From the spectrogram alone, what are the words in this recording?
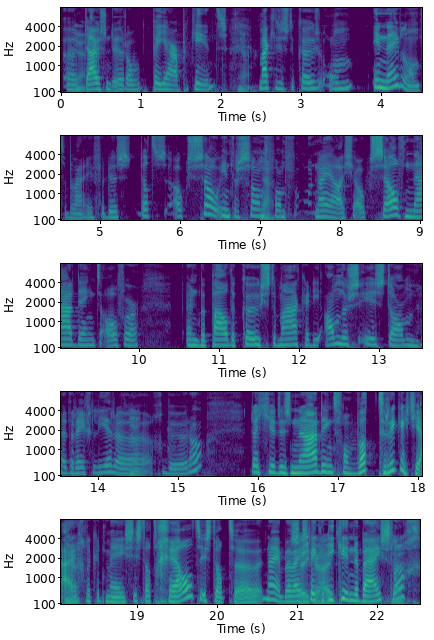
eh Ja. 1000 euro per jaar per kind, Ja. maak je dus de keuze om in Nederland te blijven. Dus dat is ook zo interessant. Ja. Van, nou ja, als je ook zelf nadenkt over een bepaalde keus te maken die anders is dan het reguliere Ja. gebeuren. Dat je dus nadenkt van wat triggert je eigenlijk het meest? Is dat geld? Is dat, eh nou ja, bij wijze van spreken die kinderbijslag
